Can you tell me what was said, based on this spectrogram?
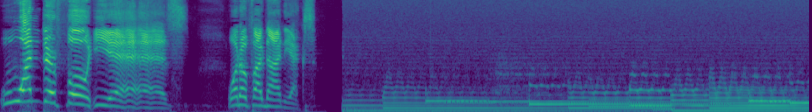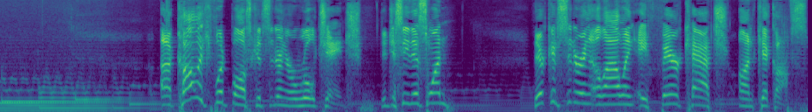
wonderful. Yes. 1059 the X. Uh, college football is considering a rule change. Did you see this one? They're considering allowing a fair catch on kickoffs.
